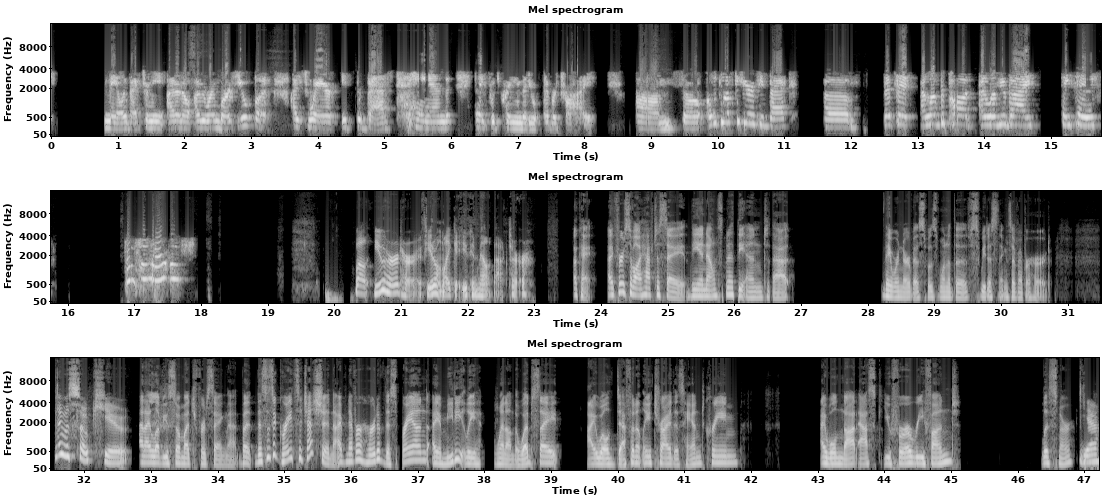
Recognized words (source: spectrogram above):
mail it back to me. I don't know. I will reimburse you, but I swear it's the best hand and foot cream that you'll ever try. Um, so I would love to hear your feedback. Um, that's it. I love the pod. I love you guys. Stay safe. I'm so nervous. Well, you heard her. If you don't like it, you can mail it back to her. okay? I first of all, I have to say the announcement at the end that they were nervous was one of the sweetest things I've ever heard. It was so cute. And I love you so much for saying that. But this is a great suggestion. I've never heard of this brand. I immediately went on the website. I will definitely try this hand cream. I will not ask you for a refund, listener. Yeah.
